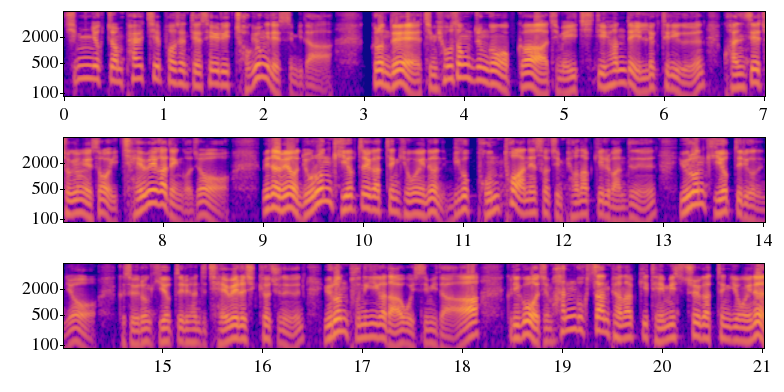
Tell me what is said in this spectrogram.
16.87%의 세율이 적용이 됐습니다. 그런데 지금 효성중공업과 지금 HD 현대 일렉트릭은 관세 적용에서 이 제외가 된 거죠. 왜냐면 이런 기업들 같은 경우에는 미국 본토 안에서 지금 변압기를 만드는 이런 기업들이거든요. 그래서 이런 기업들이 현재 제외를 시켜주는 이런 분위기가 나오고 있습니다. 그리고 지금 한국산 변압기 대미 수출 같은 경우에는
